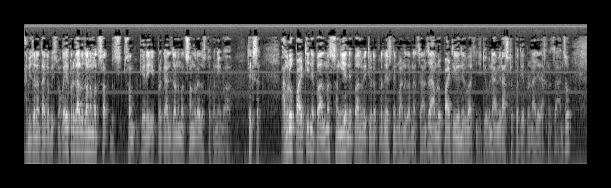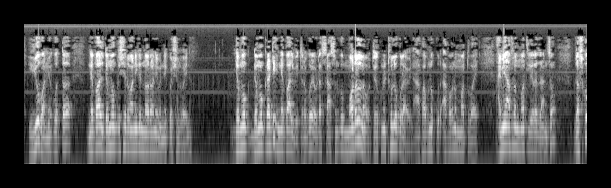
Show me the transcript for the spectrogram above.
हामी जनताको बीचमा एक प्रकारको जनमत के अरे एक प्रकारले जनमत संग्रह जस्तो पनि भयो। ठिक छ। हाम्रो पार्टी नेपालमा संघीय नेपालमा यतिवटा प्रदेश निर्माण गर्न चाहन्छ। हाम्रो पार्टीले निर्वाचन जित्यो भने हामी राष्ट्रपति प्रणाली राख्न चाहन्छौं। यो भनेको त नेपाल डेमोक्रेसी रहने कि नरहने भन्ने क्वेसन होइन डेमो डेमोक्रेटिक नेपालभित्रको एउटा शासनको मोडल न हो त्यो कुनै ठूलो कुरा होइन। आफ्नो आफ्नो मत भए हामी आफ्नो मत लिएर जान्छौं। जसको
